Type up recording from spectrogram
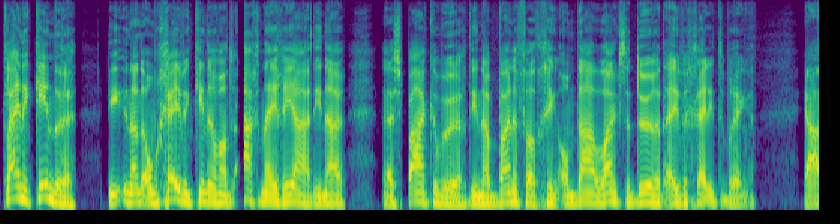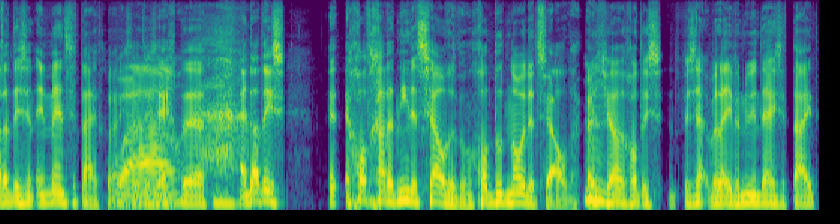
Kleine kinderen, die naar de omgeving, kinderen van 8, 9 jaar, die naar eh, Spakenburg, die naar Barneveld gingen om daar langs de deur het evangelie te brengen. Ja, dat is een immense tijd geweest. Dat is echt, eh, en dat is, eh, God gaat het niet hetzelfde doen. God doet nooit hetzelfde. Mm. Weet je wel? God is, we, zijn- we leven nu in deze tijd,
